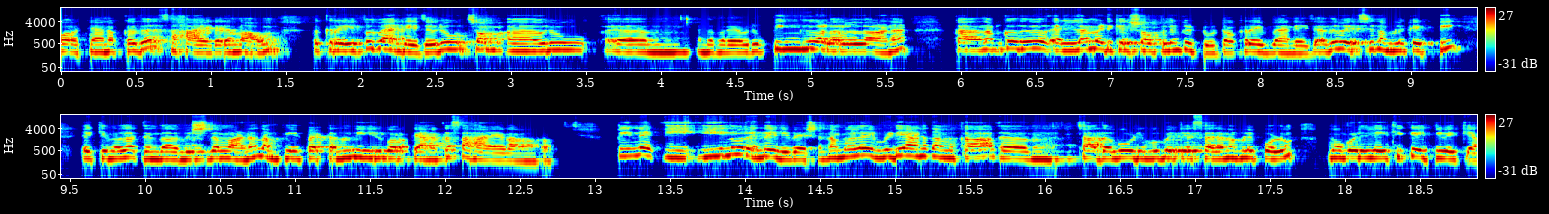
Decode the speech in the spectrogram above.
കുറയ്ക്കാനൊക്കെ അത് സഹായകരമാവും. ഇപ്പൊ ക്രീപ്പ് ബാൻഡേജ് ഒരു ഒരു എന്താ പറയാ ഒരു പിങ്ക് കളറിലാണ് നമുക്കത് എല്ലാ മെഡിക്കൽ ഷോപ്പിലും കിട്ടും കേട്ടോ ക്രീപ്പ് ബാൻഡേജ് അത് വെച്ച് നമ്മൾ കെട്ടി വെക്കുന്നത് അത്യന്താപേക്ഷിതമാണ്. നമുക്ക് ഈ പെട്ടെന്ന് നീര് കുറയ്ക്കാനൊക്കെ സഹായകമാകും. പിന്നെ ഈ ഈ എന്ന് പറയുന്ന എലിവേഷൻ നമ്മൾ എവിടെയാണ് നമുക്ക് ആ ചതവ് ഒടിവ് പറ്റിയ സ്ഥലം നമ്മളിപ്പോഴും മുകളിലേക്ക് കയറ്റി വെക്കുക.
